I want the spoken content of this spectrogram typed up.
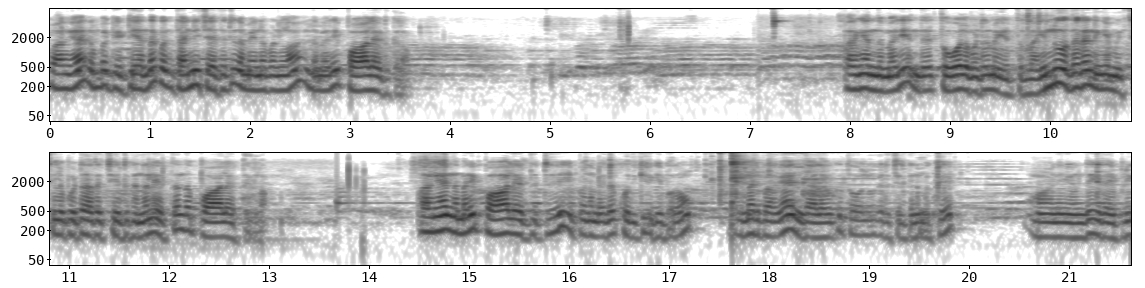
பாருங்கள் ரொம்ப கெட்டியாக இருந்தால் கொஞ்சம் தண்ணி சேர்த்துட்டு நம்ம என்ன பண்ணலாம்? இந்த மாதிரி பாலை எடுக்கலாம். பாருங்கள் இந்த மாதிரி இந்த தோலை மட்டும் நம்ம எடுத்துடலாம். இன்னொரு தடவை நீங்கள் மிக்சியில் போட்டு அரைச்சி எடுக்கிறனால எடுத்து அந்த பாலை எடுத்துக்கலாம். பாருங்கள் இந்த மாதிரி பால் எடுத்துகிட்டு இப்போ நம்ம இதை கொதிக்க வைக்க போகிறோம் இந்த மாதிரி பாருங்கள் இந்த அளவுக்கு தோல் கிடச்சிருக்கு நமக்கு. நீங்கள் வந்து இதை எப்படி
